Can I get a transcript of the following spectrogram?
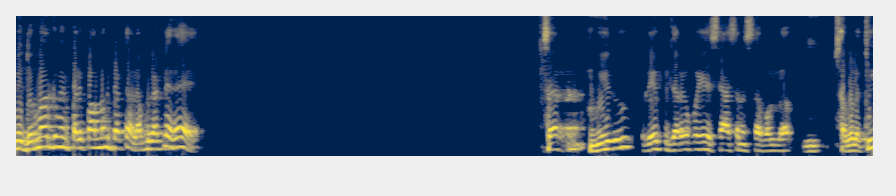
మీ దుర్మార్గమైన పరిపాలనని పెట్టాలి. అప్పుడు పెట్టలేదే. సార్ మీరు రేపు జరగబోయే శాసనసభల్లో సభలకి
